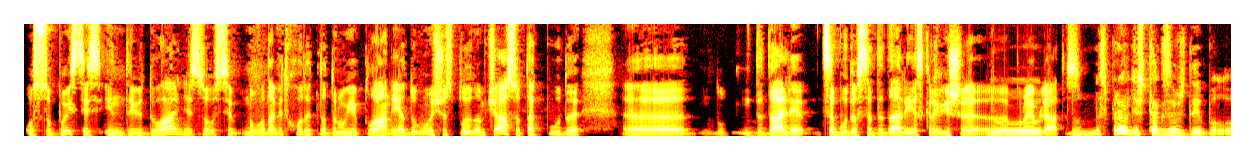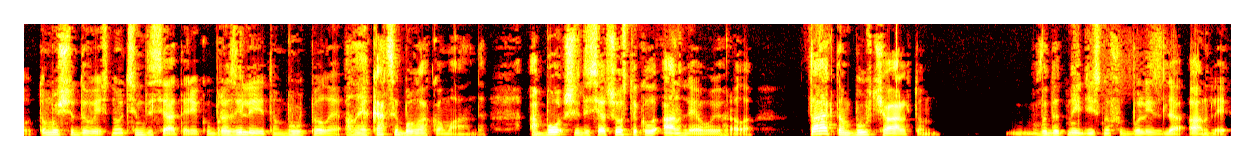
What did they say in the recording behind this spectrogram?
особистість, індивідуальність зовсім ну, вона відходить на другий план. Я думаю, що з плином часу так буде е, ну, дедалі, це буде все дедалі яскравіше е, ну, проявлятися. Ну, Насправді ж так завжди було. Тому що дивись, ну 70-й рік у Бразилії там був Пеле, але яка це була команда? Або 66-й, коли Англія виграла. Так, там був Чарльтон видатний дійсно футболіст для Англії.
